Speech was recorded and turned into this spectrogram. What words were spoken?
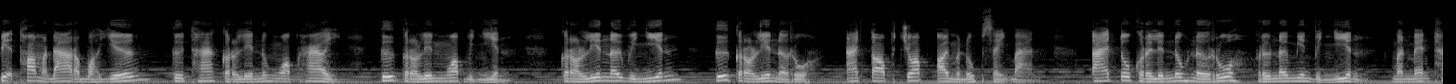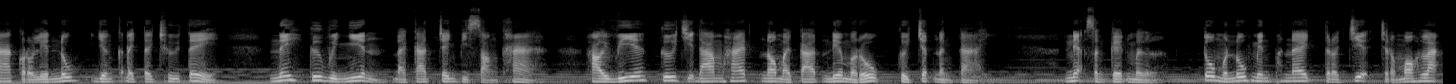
ពាក្យធម្មតារបស់យើង គឺថាក្រលៀននោះងាប់ហើយគឺក្រលៀនងាប់វិញ្ញាណក្រលៀននៅវិញ្ញាណគឺក្រលៀននៅរស់អាចតភ្ជាប់ឲ្យមនុស្សផ្សេងបាន តែទោះក្រលៀននោះនៅរស់ឬនៅមានវិញ្ញាណ មិនមែនថាក្រលៀននោះយើងក្តិចទៅឈឺទេ នេះគឺវិញ្ញាណដែលកើតចេញពីសង្ខារហើយវាគឺជាដើមហេតុនាំឲ្យកើតនាមរូបគឺចិត្តនិងកាយអ្នកសង្កេតមើលទោះមនុស្សមានភ្នែកត្រចៀកច្រមុះលាក់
